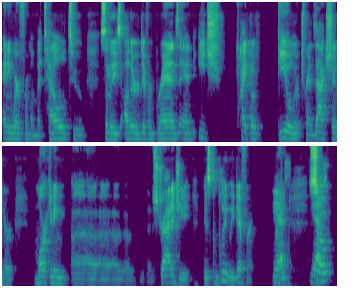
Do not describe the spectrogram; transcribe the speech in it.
anywhere from a mattel to some of these other different brands and each type of deal or transaction or marketing uh, uh, uh, uh strategy is completely different yes. right yes. so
